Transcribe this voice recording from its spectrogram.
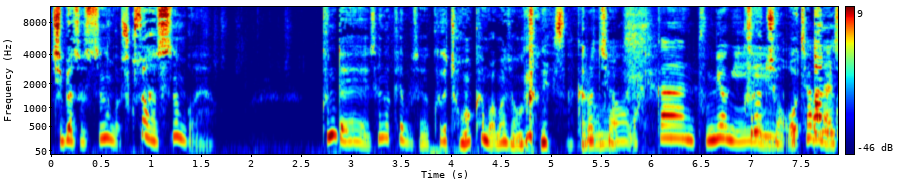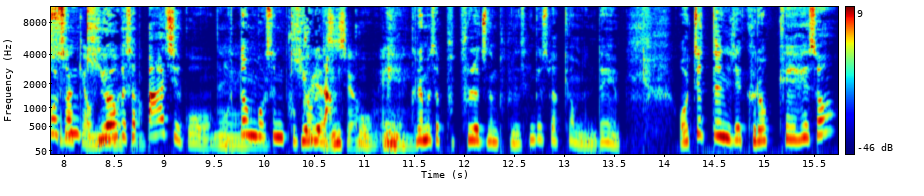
집에서 쓰는 거, 숙소에서 쓰는 거예요. 근데 생각해 보세요. 그게 정확하면 얼마나 정확하겠어요. 그렇죠. 약간 분명히 그렇죠. 어떤 것은 기억에서. 빠지고 네. 어떤 것은 기억에 남고 네. 네. 그러면서 부풀려지는 부분이 생길 수밖에 없는데 어쨌든 이제 그렇게 해서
